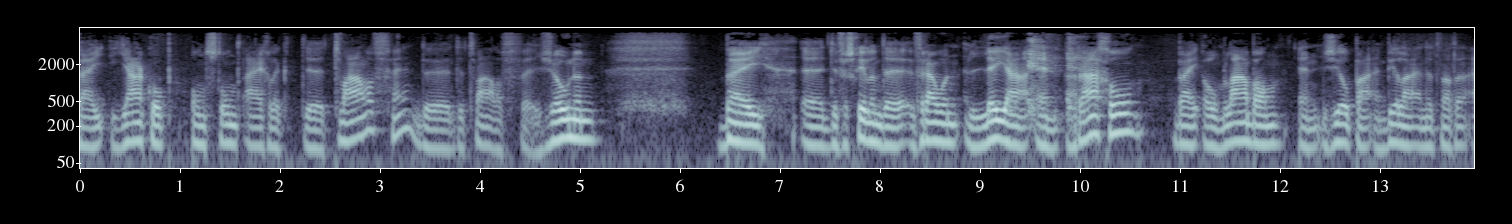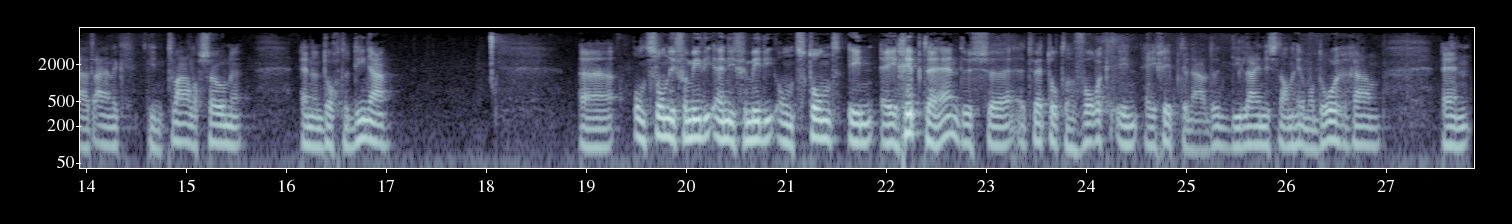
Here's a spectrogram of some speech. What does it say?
bij Jacob ontstond eigenlijk de twaalf, hè, de, de twaalf eh, zonen bij uh, de verschillende vrouwen Lea en Rachel, bij oom Laban en Zilpa en Billa en dat was uiteindelijk in twaalf zonen en een dochter Dina. Uh, ontstond die familie en die familie ontstond in Egypte. Hè? Dus het werd tot een volk in Egypte. Nou, die lijn is dan helemaal doorgegaan. En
